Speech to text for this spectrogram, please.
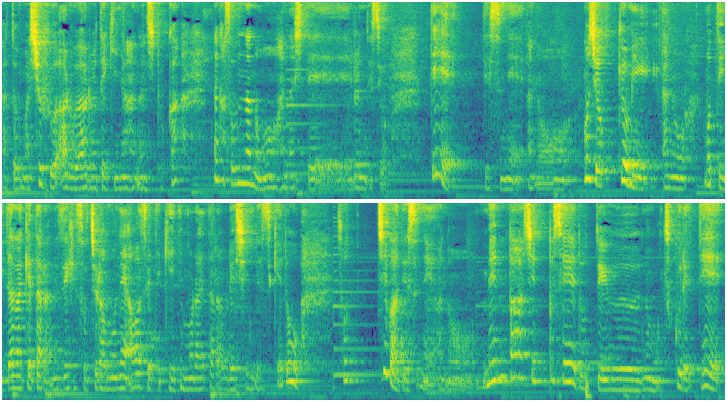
あとまあ主婦あるある的な話とかなんかそんなのを話してるんですよ。でですねあのもし興味あの持っていただけたらね是非そちらもね合わせて聞いてもらえたら嬉しいんですけどそっちはですねあのメンバーシップ制度っていうのも作れて、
